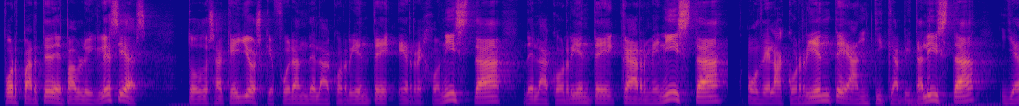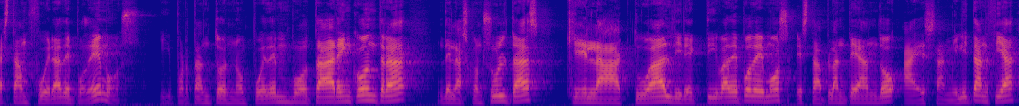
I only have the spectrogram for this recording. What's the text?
por parte de Pablo Iglesias. Todos aquellos que fueran de la corriente errejonista, de la corriente carmenista o de la corriente anticapitalista ya están fuera de Podemos y por tanto no pueden votar en contra de las consultas que la actual directiva de Podemos está planteando a esa militancia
